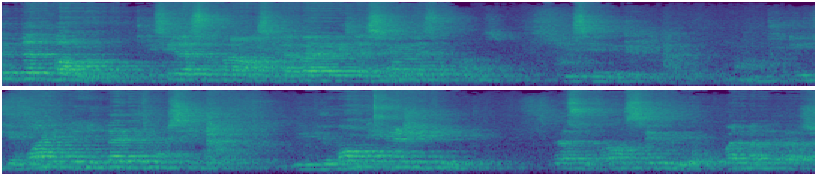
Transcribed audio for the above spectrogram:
تبدا تبرمج كيسير لا سوفرونس لا فاليزاسيون لا سوفرونس كيسير كي تيمواني دو نيبال دي اوكسيد دي دي مونك انجيني لا سوفرونس سيلولي قبل ما تقدرش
